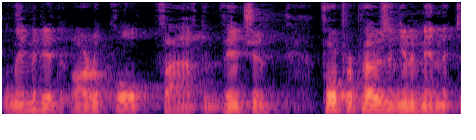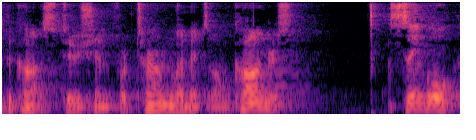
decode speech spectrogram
limited Article 5 convention for proposing an amendment to the Constitution for term limits on Congress. Single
